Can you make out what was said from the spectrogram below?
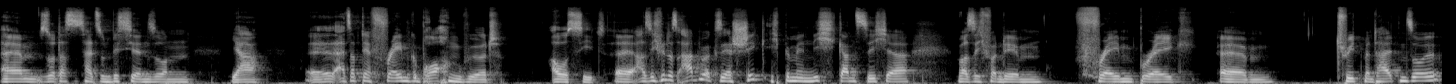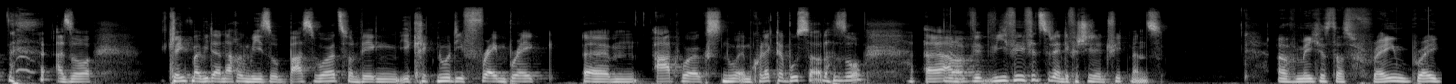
ähm, so dass es halt so ein bisschen so ein ja, äh, als ob der Frame gebrochen wird aussieht. Äh, also ich finde das Artwork sehr schick. Ich bin mir nicht ganz sicher, was ich von dem Frame Break ähm, Treatment halten soll. also klingt mal wieder nach irgendwie so Buzzwords von wegen, ihr kriegt nur die Frame Break ähm, Artworks nur im Collector Booster oder so. Äh, ja. Aber wie, wie, wie findest du denn die verschiedenen Treatments? Also für mich ist das Frame Break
